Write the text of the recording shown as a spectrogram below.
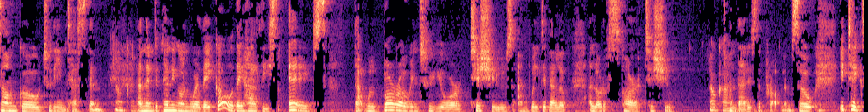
Some go to the intestine. Okay. And then, depending on where they go, they have these eggs that will burrow into your tissues and will develop a lot of scar tissue Okay. and that is the problem. So it takes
